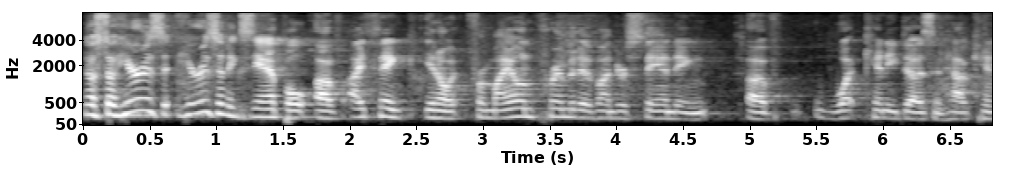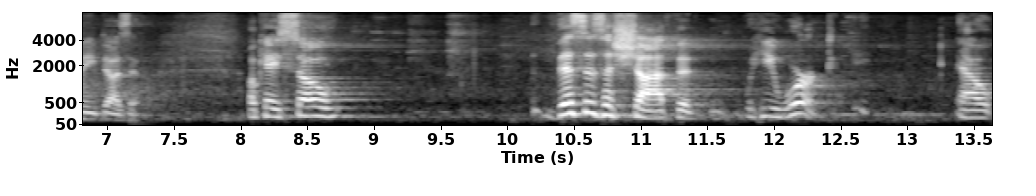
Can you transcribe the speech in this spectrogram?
No. So here is here is an example of I think you know from my own primitive understanding of what Kenny does and how Kenny does it. Okay. So this is a shot that he worked. Now,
